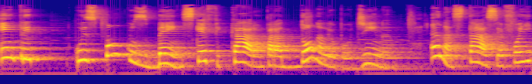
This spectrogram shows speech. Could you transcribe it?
Entre os poucos bens que ficaram para Dona Leopoldina, Anastácia foi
